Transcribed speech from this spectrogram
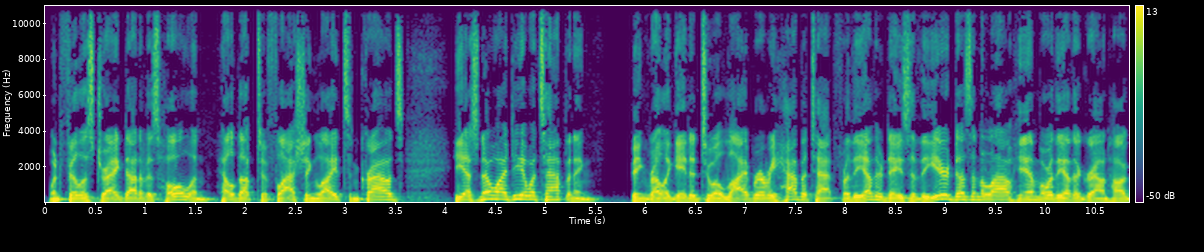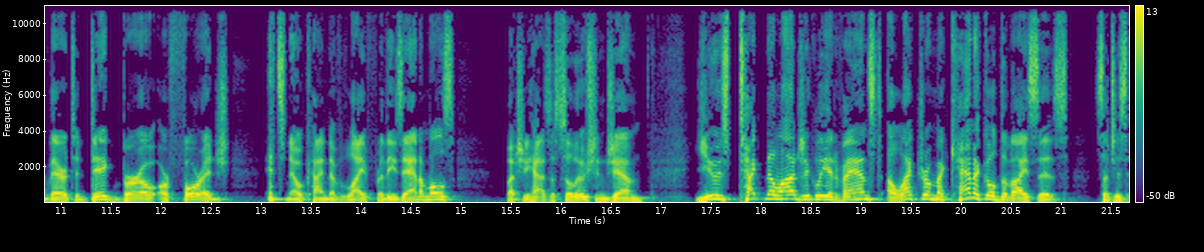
When Phil is dragged out of his hole and held up to flashing lights and crowds, he has no idea what's happening. Being relegated to a library habitat for the other days of the year doesn't allow him or the other groundhog there to dig, burrow, or forage. It's no kind of life for these animals. But she has a solution, Jim. Use technologically advanced electromechanical devices, such as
